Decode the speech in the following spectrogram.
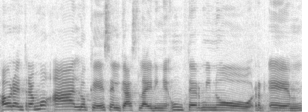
Ahora entramos a lo que es el gaslighting. Es un término eh,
